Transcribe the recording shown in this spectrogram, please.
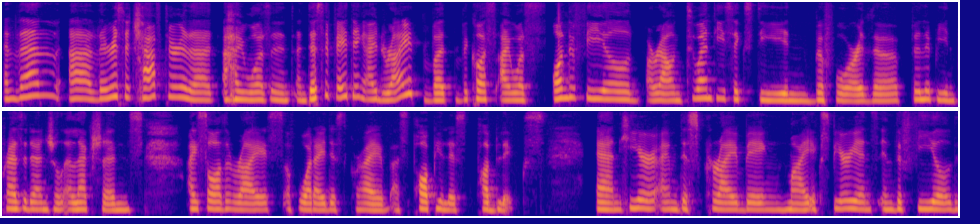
And then uh, there is a chapter that I wasn't anticipating I'd write, but because I was on the field around 2016 before the Philippine presidential elections, I saw the rise of what I describe as populist publics. And here I'm describing my experience in the field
